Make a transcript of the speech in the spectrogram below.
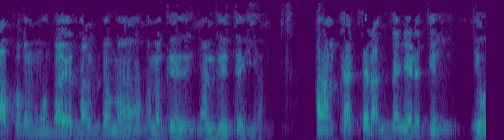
ராப்பகல் மூன்றாக இருந்தால் என்றும் நமக்கு நன்கு தெரியும். ஆனால் கத்தர் அந்த நேரத்தில் யோ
